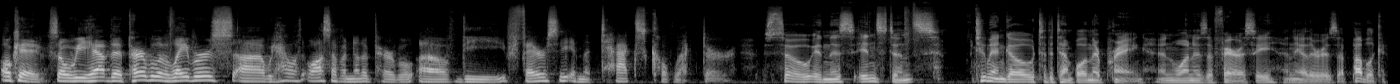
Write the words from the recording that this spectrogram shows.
Okay, so we have the parable of laborers. Uh, we have, also have another parable of the Pharisee and the tax collector. So, in this instance, two men go to the temple and they're praying, and one is a Pharisee and the other is a publican.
